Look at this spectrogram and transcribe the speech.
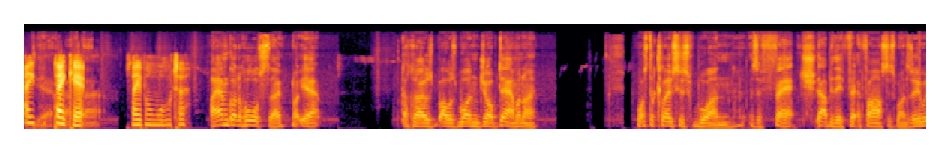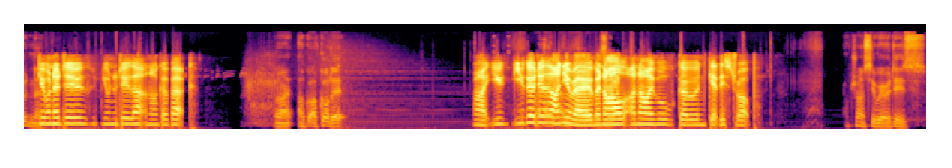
Take, yeah, take it. that. Save on water. I haven't got a horse though, not yet. That's I was I was one job down, wasn't I? What's the closest one? As a fetch, that'd be the fastest one to do, wouldn't it? Do you want to do? You want to do that, and I'll go back. Right, I've got, I've got it. Right, you you go do that on your know- I know own, and I'll and I will go and get this drop. I'm trying to see where it is.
